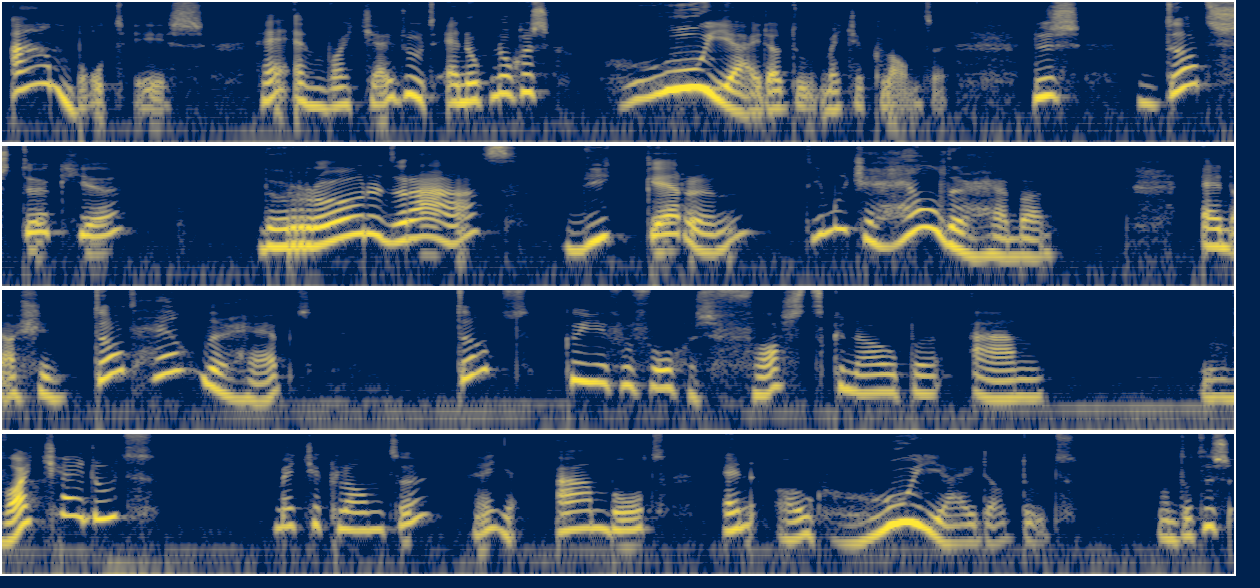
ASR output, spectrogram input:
aanbod is hè, en wat jij doet. En ook nog eens hoe jij dat doet met je klanten. Dus dat stukje, de rode draad, die kern, die moet je helder hebben. En als je dat helder hebt, dat kun je vervolgens vastknopen aan wat jij doet met je klanten, je aanbod en ook hoe jij dat doet. Want dat is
